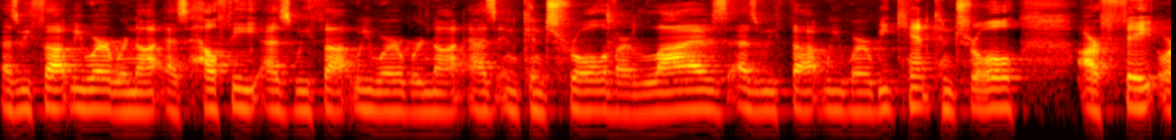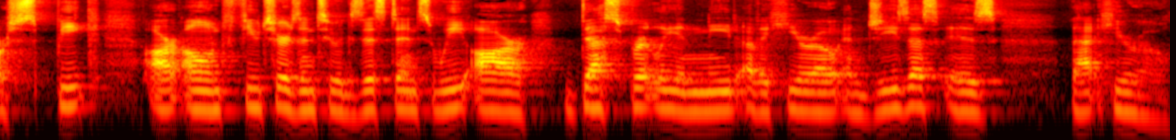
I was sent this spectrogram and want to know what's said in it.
as we thought we were. We're not as healthy as we thought we were. We're not as in control of our lives as we thought we were. We can't control our fate or speak our own futures into existence. We are desperately in need of a hero, and Jesus is that hero.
